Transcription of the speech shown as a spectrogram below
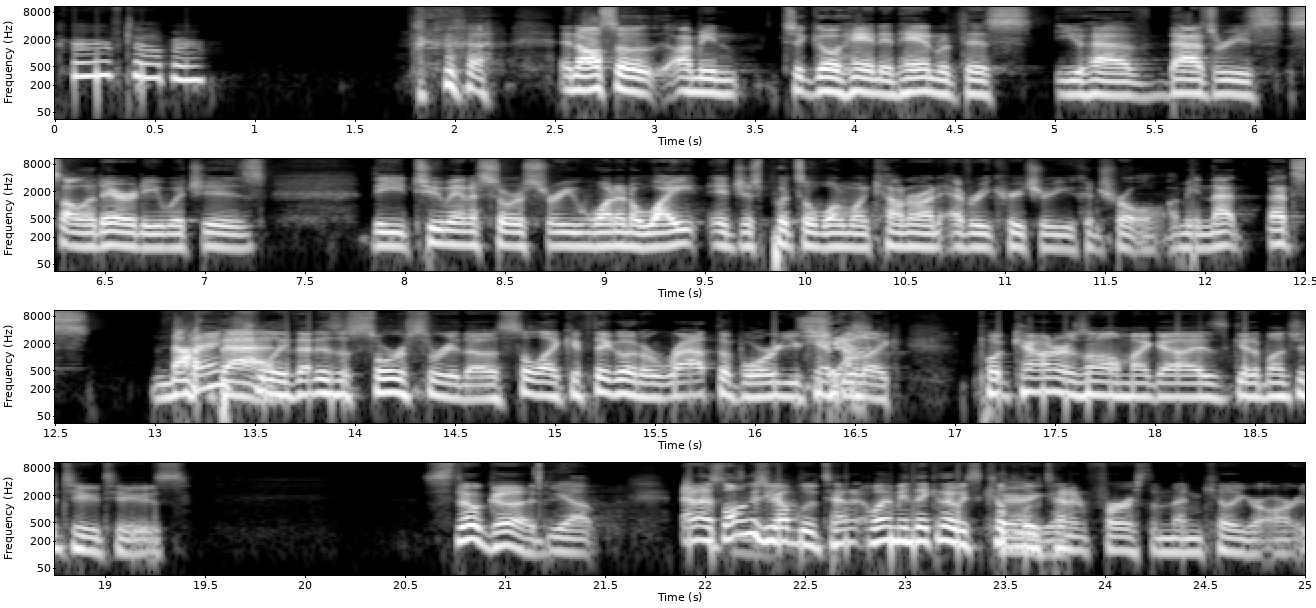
Curve topper. and also, I mean, to go hand in hand with this, you have Basri's Solidarity, which is the two mana sorcery, one and a white. It just puts a one one counter on every creature you control. I mean that that's not Thankfully, bad. that is a sorcery though. So like if they go to rat the board, you can't be like put counters on all my guys, get a bunch of two twos. Still good. Yep. And as long as you have lieutenant, well, I mean, they could always kill the Very good. lieutenant first and then kill your art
